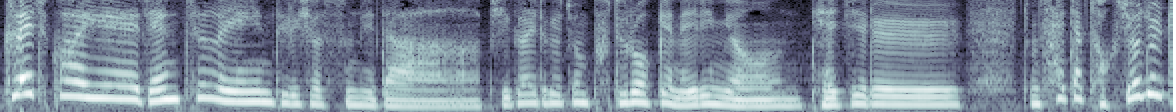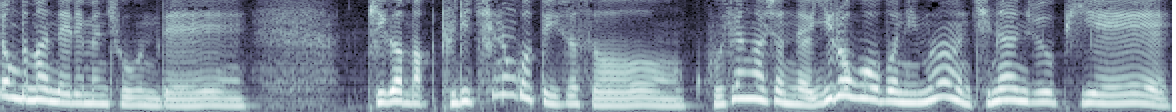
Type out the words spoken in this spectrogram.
클래식화의 젠틀레인 들으셨습니다. 비가 이렇게 좀 부드럽게 내리면 대지를 좀 살짝 적셔줄 정도만 내리면 좋은데 비가 막 들이치는 것도 있어서 고생하셨네요. 1595번님은 지난주 비에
